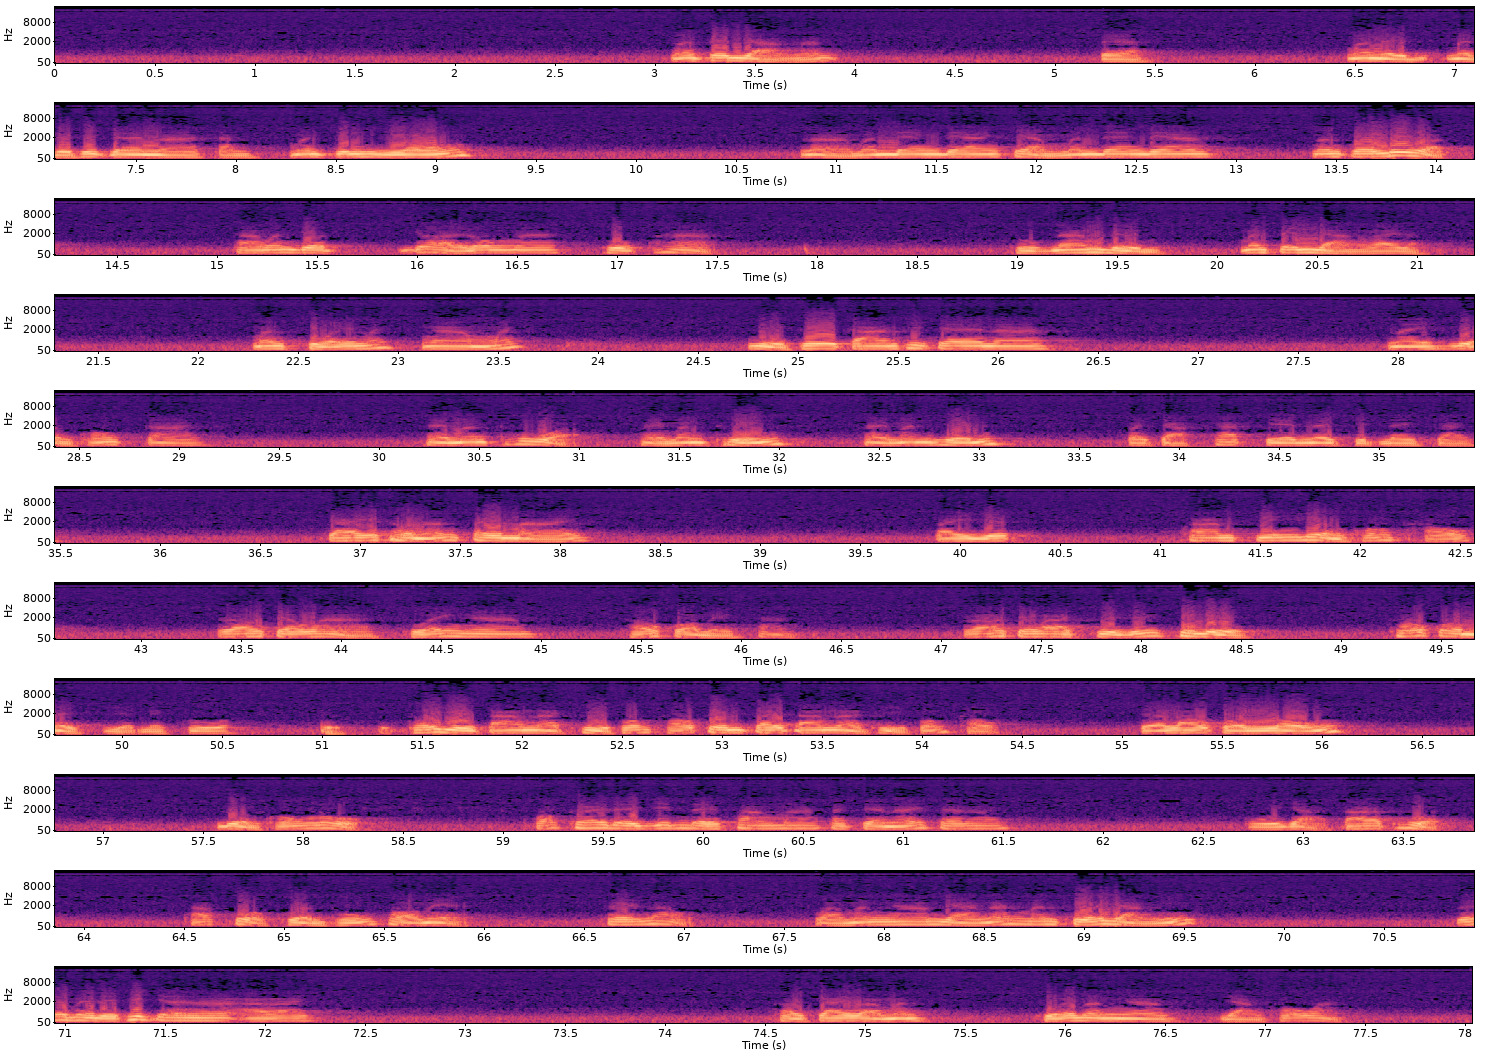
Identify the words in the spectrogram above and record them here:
มันเป็นอย่างนั้น แต่มันไม่ไม่ได้พิจารณากัน มันจึงหลงหน้ามันแดงแดงแก้มมันแดงแดงมันก็เลือด ถ้ามันหยดย่อยลงมา ถูกผ้า ถูกน้ำดื่ม มันเป็นอย่างไรล่ะ มันสวยไหมงามไหมนี่คือการพิจารณาในเรื่องของกาย ให้มันทั่ว ให้มันถึง ให้มันเห็นไปจากชัดเจนในจิตในใจ ใจเท่านั้นไปหมาย ไปยึดความจริงเรื่องของเขา เราจะว่าสวยงาม เขาก็ไม่สร้าง เราจะว่าขีริขีเลเขาก็ไม่เกลียดไม่กลัวเขาอยู่ตามหน้าที่ของเขาเป็นไปตามหน้าที่ของเขา แต่เราก็หลง เรื่องของโลกเพราะเคยได้ยินได้ฟังมาแต่ไหนแต่ไร ปู่ย่าตาทวดทักพวกเพื่อนผูงพ่อแม่เคยเล่า ว่ามันงามอย่างนั้นมันสวยอย่างนี้ เลยไม่ได้พิจารณาอะไร เข้าใจว่ามันสวยมันงามอย่างเพราะว่า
